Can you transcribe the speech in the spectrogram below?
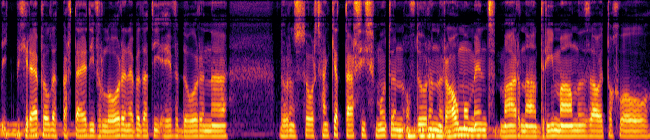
Ik begrijp wel dat partijen die verloren hebben, dat die even door een, uh, door een soort van catharsis moeten of door een rouwmoment. Maar na drie maanden zou het toch wel,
